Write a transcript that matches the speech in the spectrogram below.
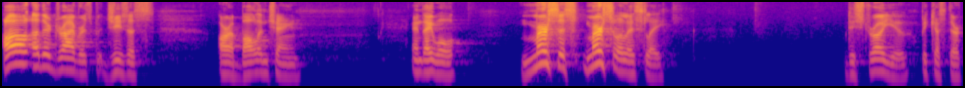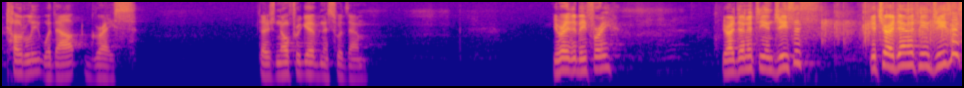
All other drivers but Jesus are a ball and chain. And they will mercilessly destroy you because they're totally without grace. There's no forgiveness with them. You ready to be free? Your identity in Jesus? Get your identity in Jesus?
